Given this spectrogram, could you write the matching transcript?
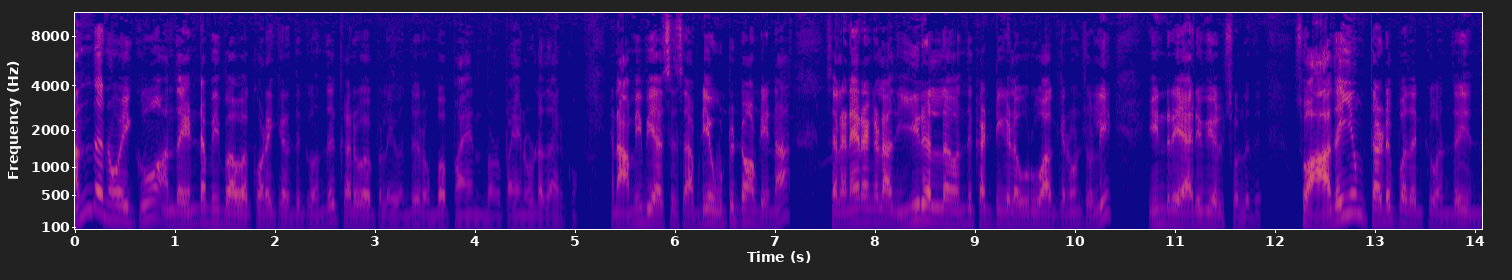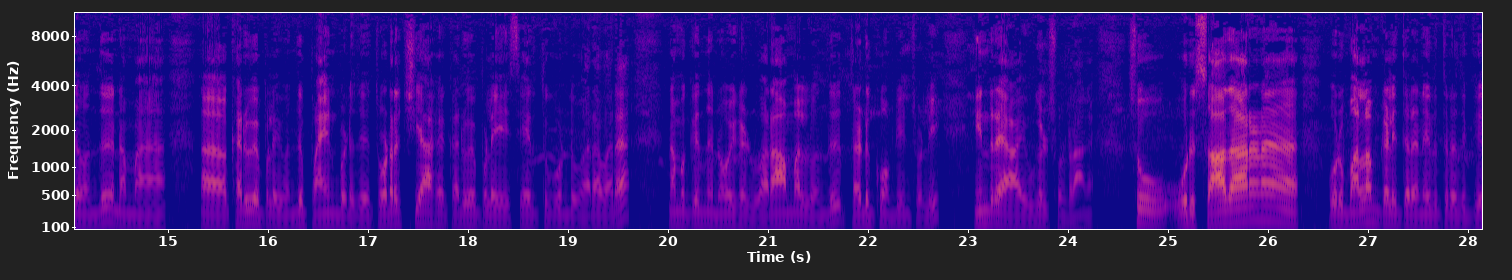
அந்த நோய்க்கும் அந்த எண்டமிபாவை குறைக்கிறதுக்கு வந்து கருவேப்பிலை வந்து ரொம்ப பயன் பயனுள்ளதாக இருக்கும். ஏன்னா அமீபியாசிஸ் அப்படியே விட்டுட்டோம் அப்படின்னா சில நேரங்கள் அது ஈரலில் வந்து கட்டிகளை உருவாக்கணும்னு சொல்லி இன்றைய அறிவியல் சொல்லுது. ஸோ அதையும் தடுப்பதற்கு வந்து இந்த வந்து நம்ம கருவேப்பிலை வந்து பயன்படுது. தொடர்ச்சியாக கருவேப்பிலையை சேர்த்து கொண்டு வர வர நமக்கு இந்த நோய்கள் வராமல் வந்து தடுக்கும் அப்படின்னு சொல்லி இன்றைய ஆய்வுகள் சொல்கிறாங்க ஸோ ஒரு சாதாரண ஒரு மலம் கழித்தலை நிறுத்துறதுக்கு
